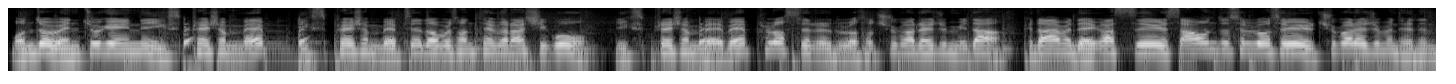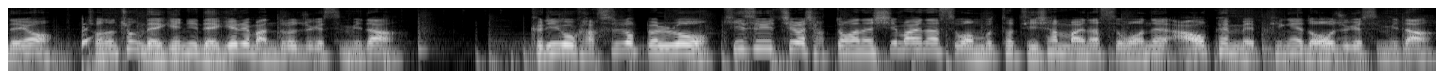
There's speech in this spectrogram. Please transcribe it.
먼저 왼쪽에 있는 expression map, expression map setup을 선택을 하시고 expression map에 플러스를 눌러서 추가를 해줍니다. 그 다음에 내가 쓸 sound slot을 추가를 해주면 되는데요. 저는 총 4개니 4개를 만들어 주겠습니다. 그리고 각 slot별로 키 스위치가 작동하는 C-1부터 D-1을 output mapping에 넣어주겠습니다.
